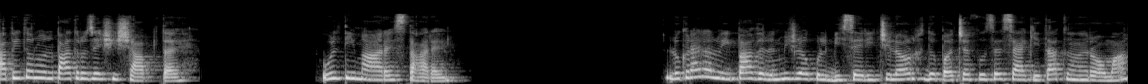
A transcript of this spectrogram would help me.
Capitolul 47 Ultima arestare Lucrarea lui Pavel în mijlocul bisericilor, după ce fusese achitat în Roma,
